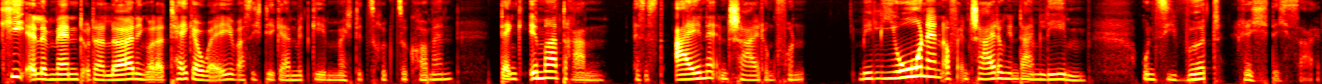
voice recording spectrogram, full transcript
Key-Element oder Learning oder Takeaway, was ich dir gern mitgeben möchte, zurückzukommen, denk immer dran, es ist eine Entscheidung von Millionen auf Entscheidungen in deinem Leben und sie wird richtig sein.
